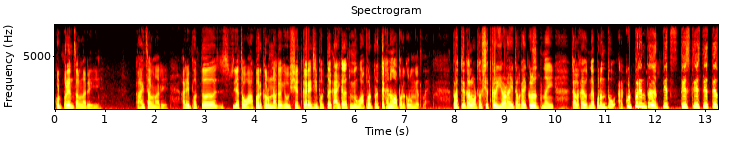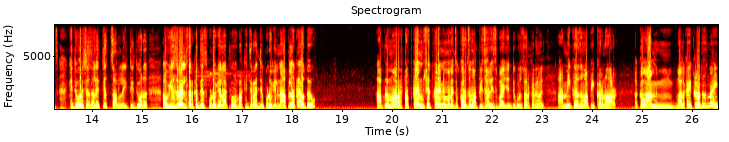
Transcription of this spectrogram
कुठपर्यंत चालणार आहे ही? काय चालणार आहे? अरे फक्त याचा वापर करून नका घेऊ. शेतकऱ्याची फक्त काय केला तुम्ही? वापर प्रत्येकाने वापर करून घेतलाय. प्रत्येकाला वाटतं शेतकरी येडा आहे त्याला काही कळत नाही त्याला काय होत नाही. परंतु अरे कुठपर्यंत? तेच तेच तेच तेच तेच किती वर्ष झाले तेच चाललंय. आहे तिथवर अहो इस्रायलसारखं देश पुढं गेला किंवा बाकीचे राज्य पुढं गेले ना आपल्याला काय होतं हो? आपल्या महाराष्ट्रात काय शेतकऱ्यांनी म्हणायचं कर्जमाफी झालीच पाहिजे तिकडून सरकारने म्हणायचं आम्ही कर्जमाफी करणार. का हो, आम्ही मला काही कळतच नाही.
